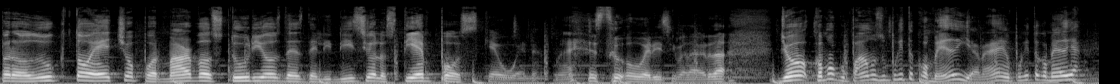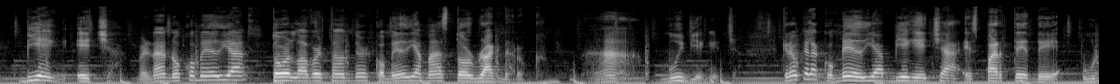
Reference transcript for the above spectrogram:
producto hecho por Marvel Studios desde el inicio de los tiempos. Qué buena, estuvo buenísima, la verdad. Yo, como ocupábamos un poquito de comedia, un poquito de comedia bien hecha, ¿verdad? No comedia Thor Lover Thunder, comedia más Thor Ragnarok. Ah, muy bien hecha. Creo que la comedia bien hecha es parte de un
